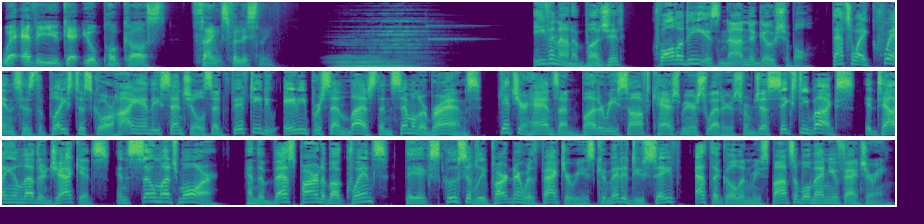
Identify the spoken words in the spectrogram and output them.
wherever you get your podcasts. Thanks for listening. Even on a budget, quality is non-negotiable. That's why Quince is the place to score high-end essentials at 50 to 80% less than similar brands. Get your hands on buttery soft cashmere sweaters from just 60 bucks, Italian leather jackets, and so much more. And the best part about Quince, they exclusively partner with factories committed to safe, ethical, and responsible manufacturing.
